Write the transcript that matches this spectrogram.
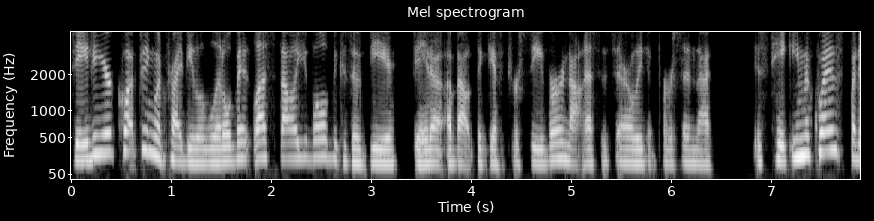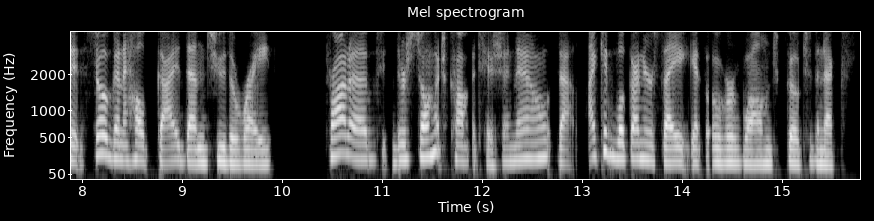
data you're collecting would probably be a little bit less valuable because it would be data about the gift receiver, not necessarily the person that is taking the quiz, but it's still going to help guide them to the right product, mm-hmm. there's so much competition now that I could look on your site, get overwhelmed, go to the next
